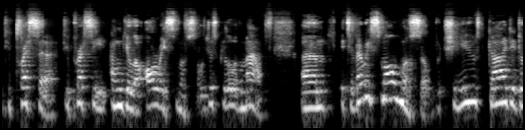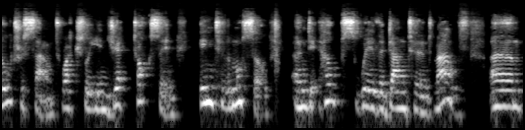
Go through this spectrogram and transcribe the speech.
depressor, depressi anguli oris muscle just below the mouth. Um, it's a very small muscle, but she used guided ultrasound to actually inject toxin into the muscle and it helps with a downturned mouth. Um,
